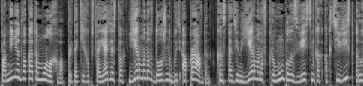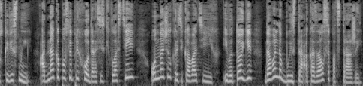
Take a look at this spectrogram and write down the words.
По мнению адвоката Молохова, при таких обстоятельствах Ерманов должен быть оправдан. Константин Ерманов в Крыму был известен как активист русской весны. Однако после прихода российских властей он начал критиковать и их, и в итоге довольно быстро оказался под стражей.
